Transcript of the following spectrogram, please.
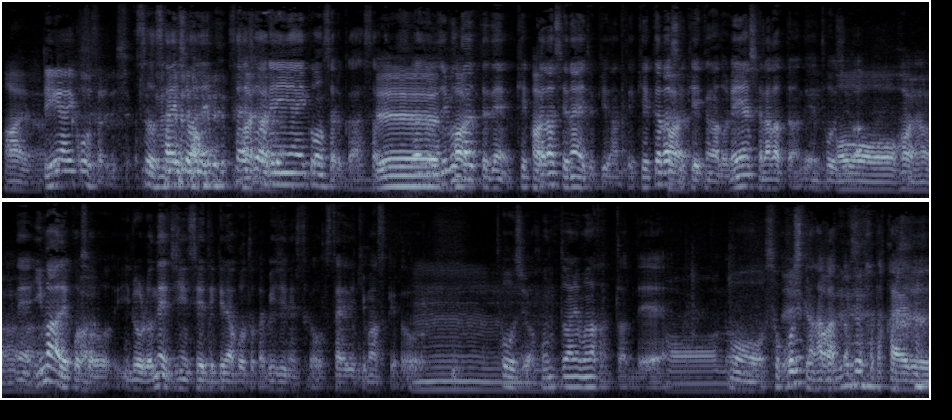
はいはい。恋愛コンサルでしたそう最初はね最初は恋愛コンサルかさ、えーあの自分だってね、結果出してない時なんて結果出した経験がある恋愛しかなかったので、当時は、はいはいはいね、今でこそい。ろいろね人生的なこととかビジネスとかお伝えできますけど、うん。当時は本当何もなかったんでもうそこしかなかったんです戦える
